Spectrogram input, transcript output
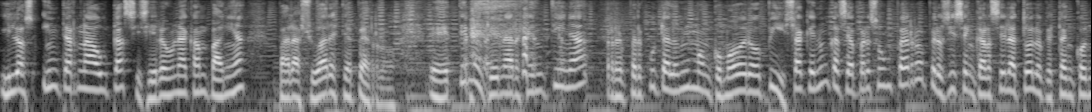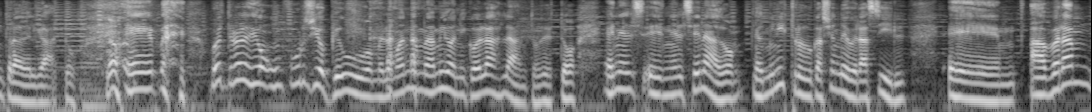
y los internautas hicieron una campaña para ayudar a este perro. Eh, temen que en Argentina repercuta lo mismo en Comodoro Pi, ya que nunca se apresó un perro, pero sí se encarcela todo lo que está en contra del gato. No. Eh, bueno, les digo un furcio que hubo, me lo mandó mi amigo Nicolás Lantos de esto. En el, en el Senado, el ministro de Educación de Brasil, eh, Abraham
